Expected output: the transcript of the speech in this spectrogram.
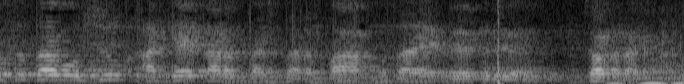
осыдағы үшін әке қарындаштарыма құдай өмір берсін çok рахмат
